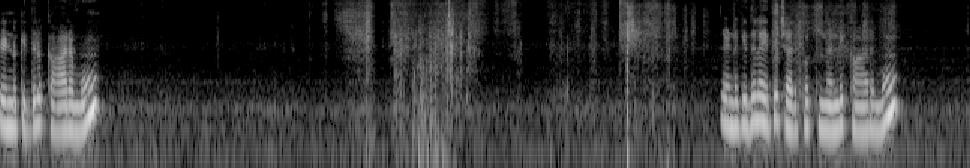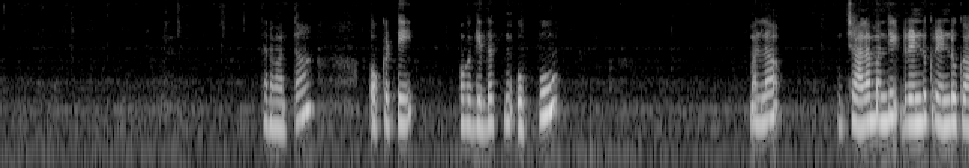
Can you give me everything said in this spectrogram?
రెండు గిద్దెల కారము. రెండు గిద్దలు అయితే సరిపోతుందండి కారము. తర్వాత ఒకటి ఒక గిద్ద ఉప్పు. మళ్ళా చాలామంది రెండుకు రెండు కా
